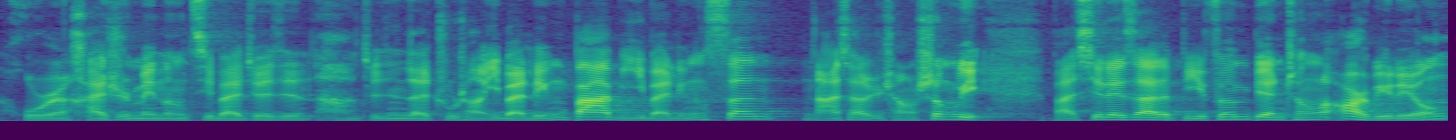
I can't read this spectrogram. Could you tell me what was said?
湖人还是没能击败掘金啊！掘金在主场一百零八比一百零三拿下了这场胜利，把系列赛的比分变成了二比零。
